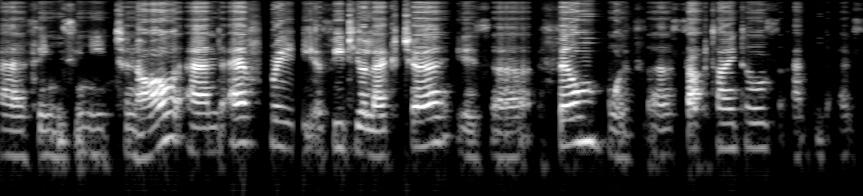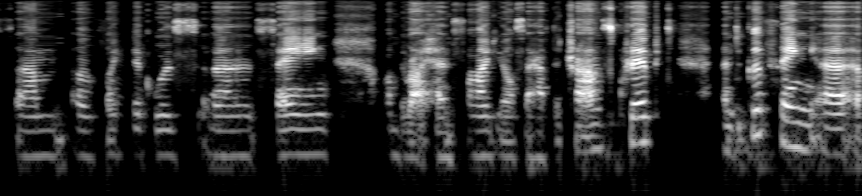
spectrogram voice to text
uh, things you need to know. And every video lecture is a film with uh, subtitles. And as um, Wojtek was uh, saying, on the right-hand side, you also have the transcript. And the good thing uh,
